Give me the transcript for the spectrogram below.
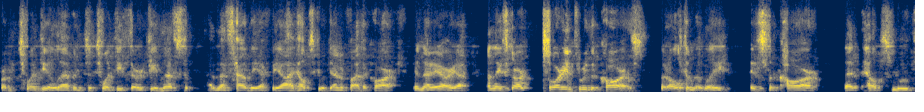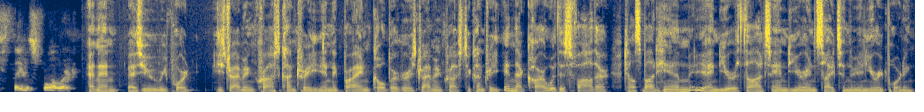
from 2011 to 2013. That's the, that's how the FBI helps to identify the car in that area, and they start sorting through the cars. But ultimately, it's the car that helps move things forward. And then, as you report, He's driving across country, and Brian Kohberger is driving across the country in that car with his father. Tell us about him and your thoughts and your insights in, in your reporting.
